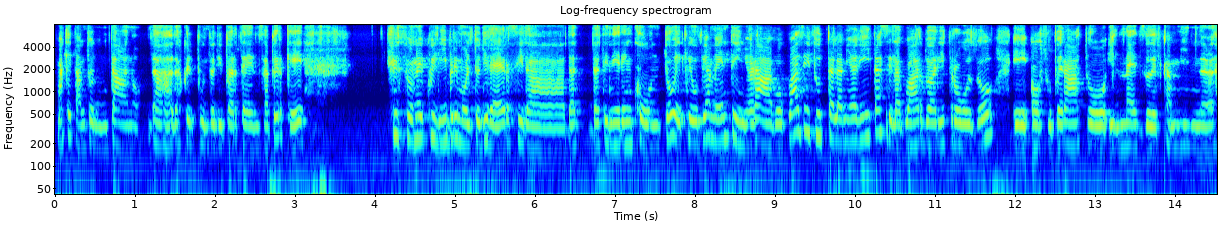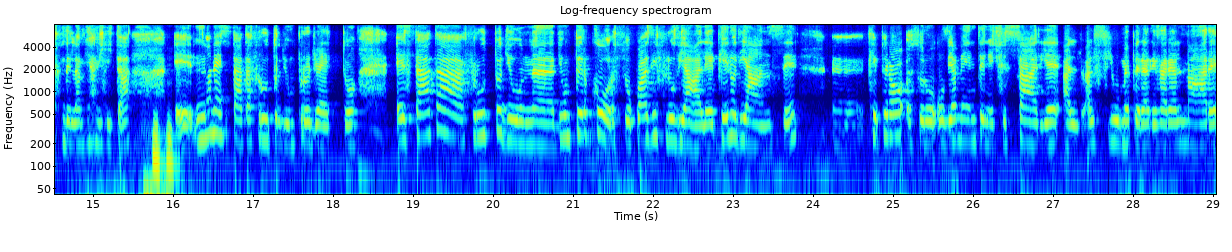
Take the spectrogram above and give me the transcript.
ma che tanto lontano da, da quel punto di partenza, perché ci sono equilibri molto diversi da, da, da, tenere in conto e che ovviamente ignoravo. Quasi tutta la mia vita se la guardo a ritroso e ho superato il mezzo del cammin della mia vita, eh, non è stata frutto di un progetto, è stata frutto di un, di un percorso quasi fluviale, pieno di anse, eh, che però sono ovviamente necessarie al, al, fiume per arrivare al mare,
